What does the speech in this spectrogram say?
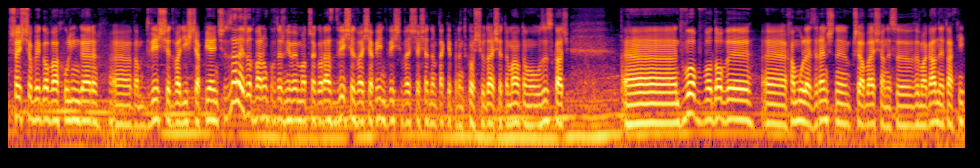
sześciobiegowa Hullinger, e, tam 225, zależy od warunków też nie wiem od czego, raz 225, 227 takie prędkości udaje się tym autem uzyskać. E, dwuobwodowy e, hamulec ręczny, przy ABS on jest wymagany taki.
